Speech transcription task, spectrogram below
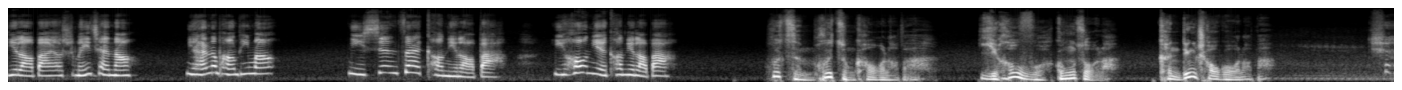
你老爸要是没钱呢，你还能旁听吗？你现在靠你老爸，以后你也靠你老爸。我怎么会总靠我老爸？以后我工作了，肯定超过我老爸。切，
